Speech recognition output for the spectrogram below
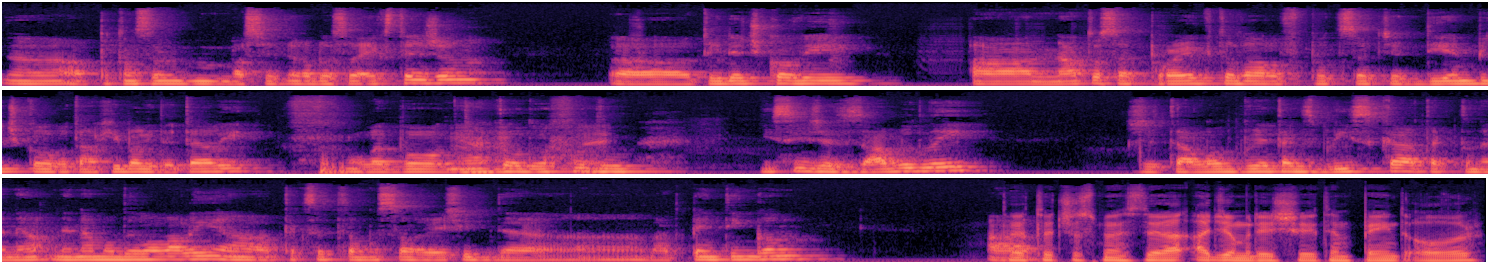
a potom som vlastne robil sa extension 3D a na to sa projektovalo v podstate DNP, lebo tam chýbali detaily, lebo nejakého mhm, dôvodu myslím, že zabudli, že tá loď bude tak zblízka, tak to nenamodelovali a tak sa to muselo riešiť uh, nad paintingom. A... To je to, čo sme s Aďom riešili, ten paint over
